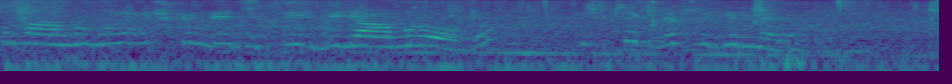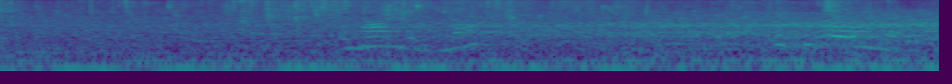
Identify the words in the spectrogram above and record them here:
kullandım. Burada 3 günde ciddi bir yağmur oldu. Hiçbir şekilde su girmedi. Elhamdülillah. Sıkıntı olmadı.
